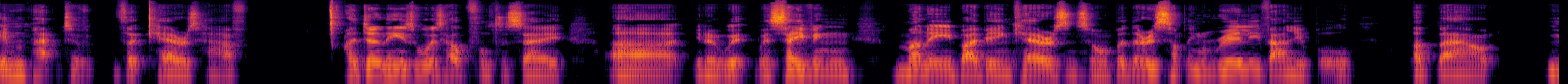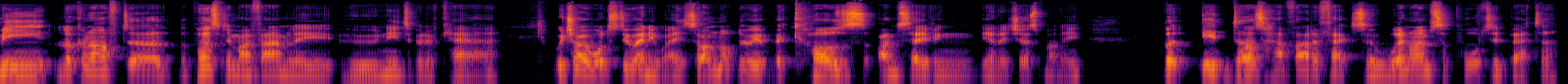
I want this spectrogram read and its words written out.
impact of, that carers have, I don't think it's always helpful to say, uh, you know, we're, we're saving money by being carers and so on. But there is something really valuable about me looking after the person in my family who needs a bit of care, which I want to do anyway. So I'm not doing it because I'm saving the NHS money, but it does have that effect. So when I'm supported better,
